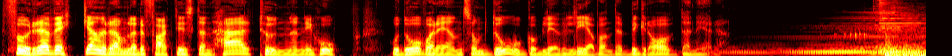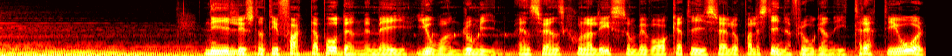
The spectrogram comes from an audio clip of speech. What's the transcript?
Förra veckan ramlade faktiskt den här tunneln ihop och då var det en som dog och blev levande begravd där nere. Ni lyssnar till Faktapodden med mig Johan Romin, en svensk journalist som bevakat Israel och Palestinafrågan i 30 år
